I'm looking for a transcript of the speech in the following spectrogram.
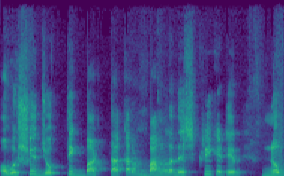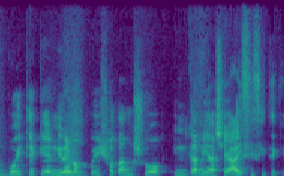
অবশ্যই যৌক্তিক বার্তা, কারণ বাংলাদেশ ক্রিকেটের নব্বই থেকে নিরানব্বই শতাংশ ইনকামই আসে আইসিসি থেকে।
